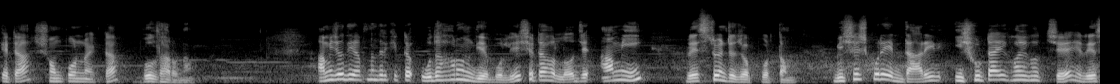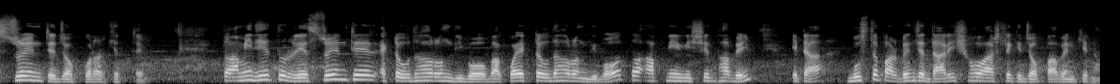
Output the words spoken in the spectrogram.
এটা সম্পূর্ণ একটা ভুল ধারণা। আমি যদি আপনাদেরকে একটা উদাহরণ দিয়ে বলি, সেটা হলো যে আমি রেস্টুরেন্টে জব করতাম। বিশেষ করে দাড়ির ইস্যুটাই হয় হচ্ছে রেস্টুরেন্টে জব করার ক্ষেত্রে। তো আমি যেহেতু রেস্টুরেন্টের একটা উদাহরণ দিব বা কয়েকটা উদাহরণ দিব, তো আপনি নিশ্চিতভাবেই এটা বুঝতে পারবেন যে দাড়ি সহ আসলে কি জব পাবেন কি না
